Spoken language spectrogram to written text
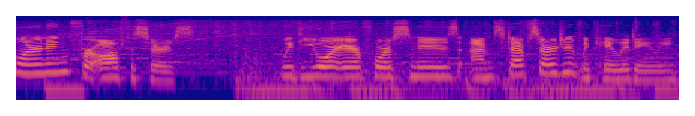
learning for officers. With your Air Force News, I'm Staff Sergeant Michaela Daly.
